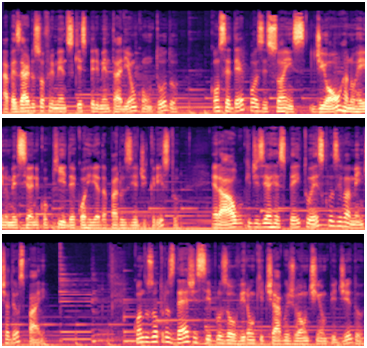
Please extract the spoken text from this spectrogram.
Apesar dos sofrimentos que experimentariam, contudo, conceder posições de honra no reino messiânico que decorreria da parousia de Cristo era algo que dizia respeito exclusivamente a Deus Pai. Quando os outros dez discípulos ouviram o que Tiago e João tinham pedido,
